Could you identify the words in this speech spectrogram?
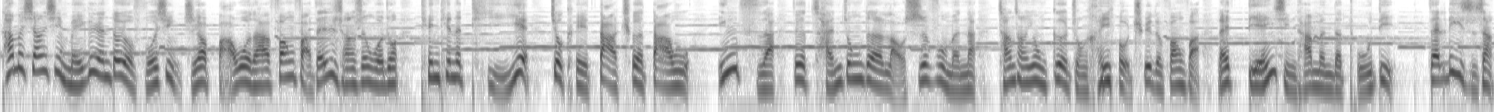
他们相信每个人都有佛性，只要把握他方法，在日常生活中天天的体验，就可以大彻大悟。因此啊，这个禅宗的老师傅们呢，常常用各种很有趣的方法来点醒他们的徒弟，在历史上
